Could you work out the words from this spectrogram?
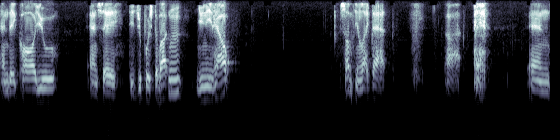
and they call you and say, "Did you push the button? You need help? Something like that. Uh, and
